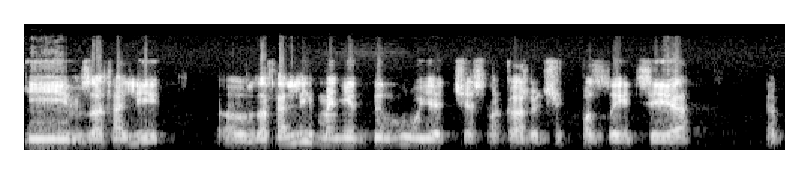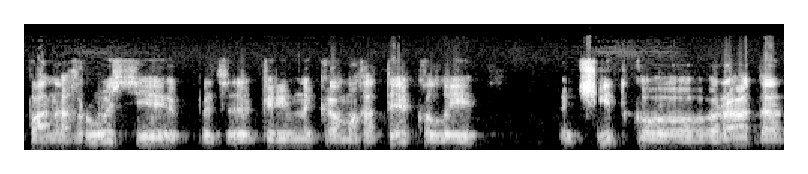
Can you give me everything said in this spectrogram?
І взагалі, взагалі мені дивує, чесно кажучи, позиція пана Гросі, керівника МАГАТЕ, коли чітко рада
